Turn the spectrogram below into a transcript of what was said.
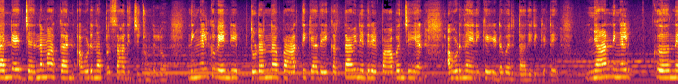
തന്റെ ജനമാക്കാൻ അവിടുന്ന് പ്രസാദിച്ചിട്ടുണ്ടല്ലോ. നിങ്ങൾക്ക് വേണ്ടി തുടർന്ന് പ്രാർത്ഥിക്കാതെ കർത്താവിനെതിരെ പാപം ചെയ്യാൻ അവിടുന്ന് എനിക്ക് ഇടവരുത്താതിരിക്കട്ടെ. ഞാൻ നിങ്ങൾക്ക്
